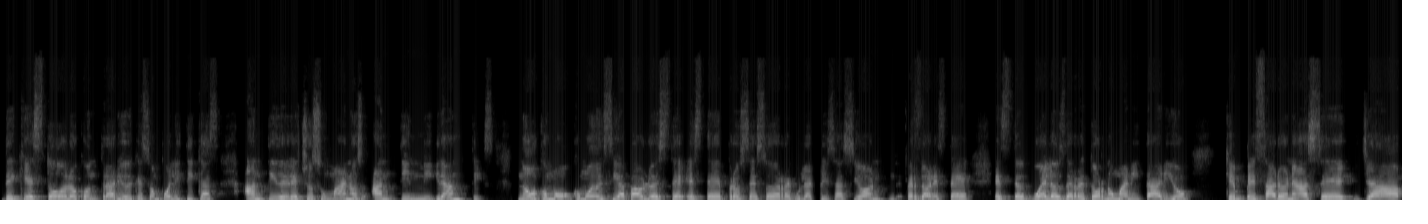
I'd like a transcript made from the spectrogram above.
de que es todo lo contrario, de que son políticas antiderechos humanos, antiinmigrantes, ¿no? Como, como decía Pablo, este, este proceso de regularización, perdón, este, estos vuelos de retorno humanitario que empezaron hace ya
